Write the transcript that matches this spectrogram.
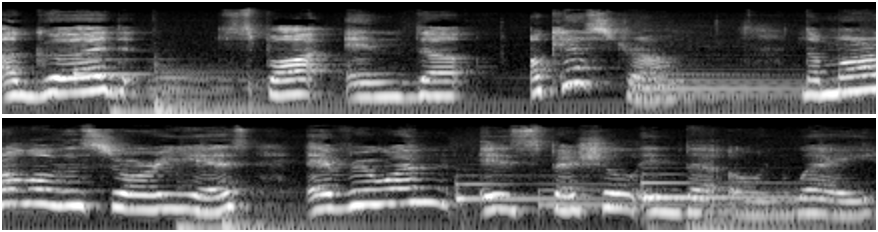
a good spot in the orchestra. The moral of the story is Everyone is special in their own way.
